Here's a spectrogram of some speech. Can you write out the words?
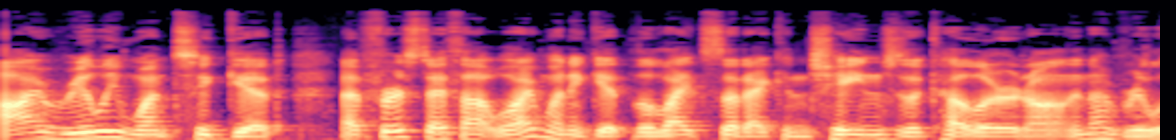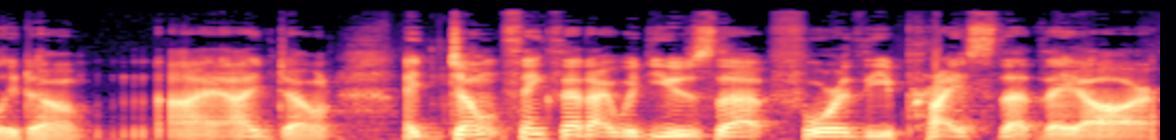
I really want to get. At first, I thought, well, I want to get the lights that I can change the color and all, and I really don't. I, I don't. I don't think that I would use that for the price that they are.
